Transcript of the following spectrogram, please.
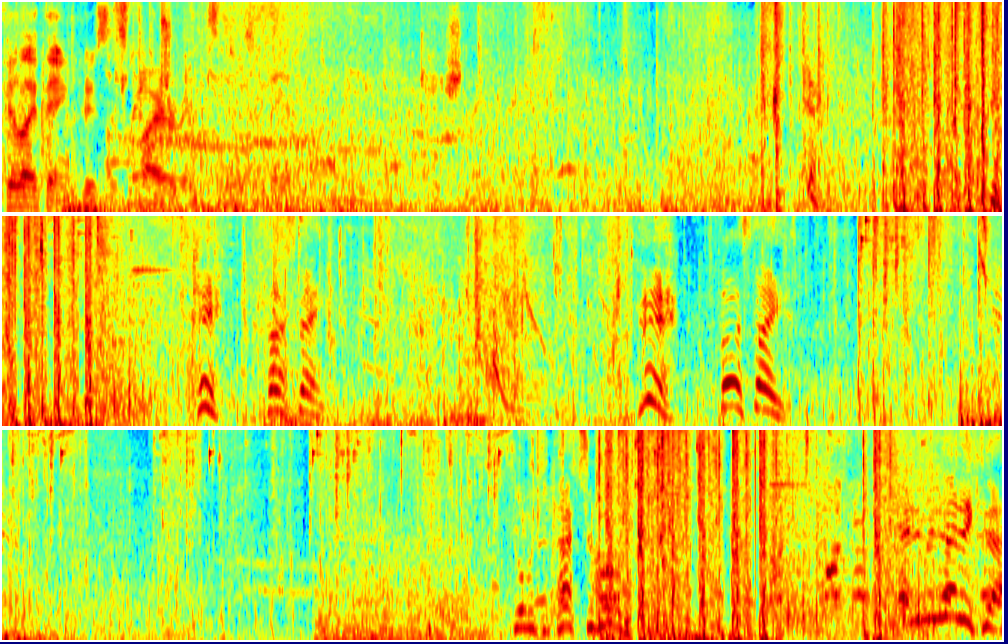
feel like they increased A his flame fire rate. kit is available near your location. Here, first aid. Here, first aid. Do you want me to patch you on? Enemy medic there.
